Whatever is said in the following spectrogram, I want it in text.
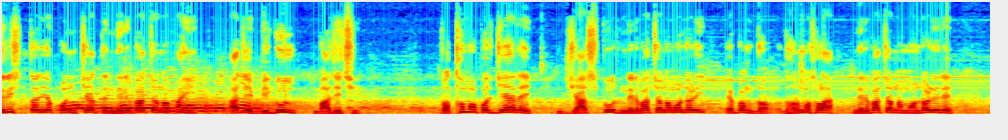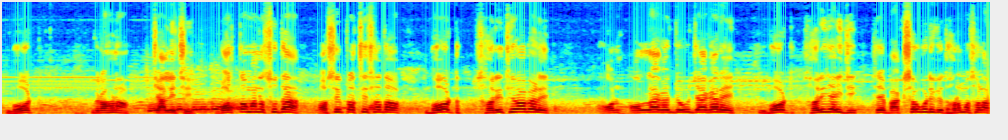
ত্রিস্তরীয় পঞ্চায়েত নির্বাচন পাই আজ বিগুল বাজিছি প্রথম পর্যায়ে যাজপুর নির্বাচন মণ্ডলী এবং ধর্মশালা নির্বাচন মণ্ডলীরে ভোট গ্রহণ চালিছি বর্তমান সুদ্ধা অশী প্রতিশত ভোট সরি বেড়ে যে ଅଲଗା ଯେଉଁ ଜାଗାରେ ଭୋଟ୍ ସରିଯାଇଛି ସେ ବାକ୍ସଗୁଡ଼ିକୁ ଧର୍ମଶାଳା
